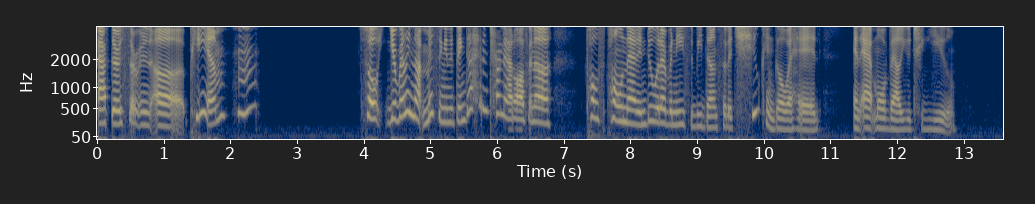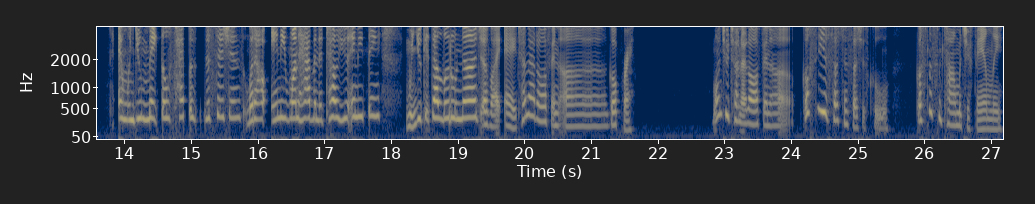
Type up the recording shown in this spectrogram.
after a certain uh PM. Hmm. So you're really not missing anything. Go ahead and turn that off and uh postpone that and do whatever needs to be done so that you can go ahead and add more value to you. And when you make those type of decisions without anyone having to tell you anything, when you get that little nudge of like, hey, turn that off and uh go pray. Why don't you turn that off and uh go see if such and such is cool? Go spend some time with your family.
